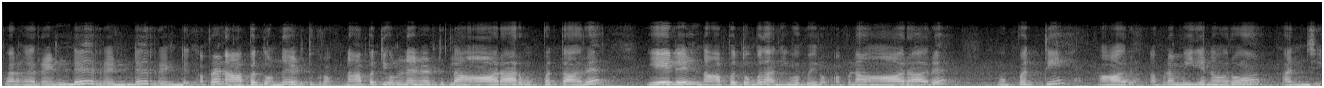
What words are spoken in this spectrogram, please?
பாருங்கள் ரெண்டு ரெண்டு ரெண்டு. அப்புறம் நாற்பத்தொன்று எடுத்துக்கிறோம். நாற்பத்தி ஒன்றுனா என்ன எடுத்துக்கலாம்? ஆறு ஆறு முப்பத்தாறு ஏழு ஏழு நாற்பத்தொம்பது அதிகமாக போயிடும் அப்படின்னா ஆறு ஆறு முப்பத்தி ஆறு. அப்புறம் மீதி என்ன வரும்? அஞ்சு.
